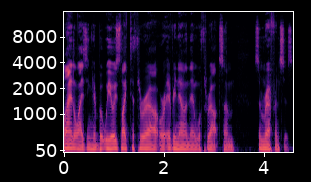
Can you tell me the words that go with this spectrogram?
finalizing here, but we always like to throw out, or every now and then we'll throw out some some references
